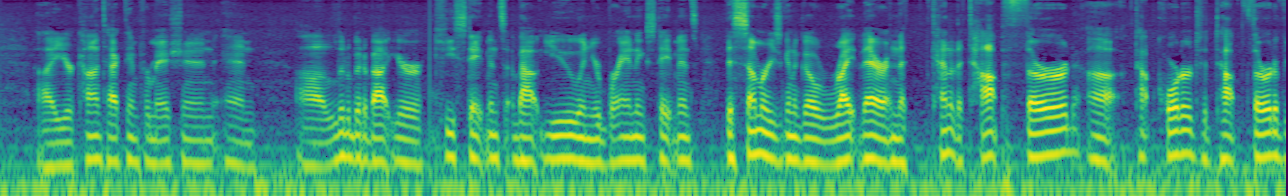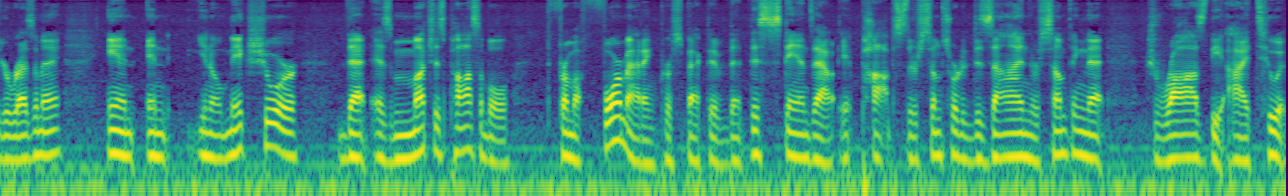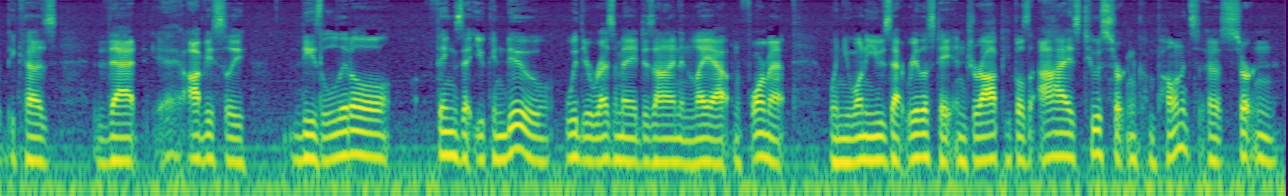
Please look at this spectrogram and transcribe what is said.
uh, your contact information and a little bit about your key statements about you and your branding statements. This summary is going to go right there and the kind of the top third, uh, top quarter to top third of your resume, and and you know make sure that as much as possible from a formatting perspective that this stands out. It pops. There's some sort of design. There's something that draws the eye to it because that uh, obviously these little things that you can do with your resume design and layout and format when you want to use that real estate and draw people's eyes to a certain components, a certain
